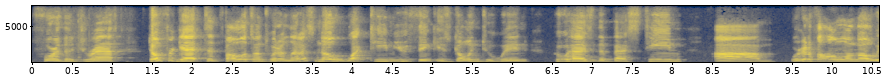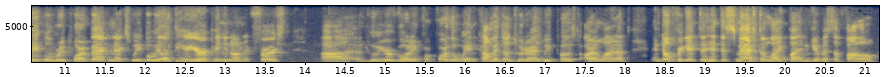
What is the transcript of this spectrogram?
for the draft. Don't forget to follow us on Twitter. Let us know what team you think is going to win, who has the best team. Um, we're going to follow along all week. We'll report back next week, but we like to hear your opinion on it first uh, and who you're voting for for the win. Comment on Twitter as we post our lineups. And don't forget to hit the smash the like button and give us a follow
